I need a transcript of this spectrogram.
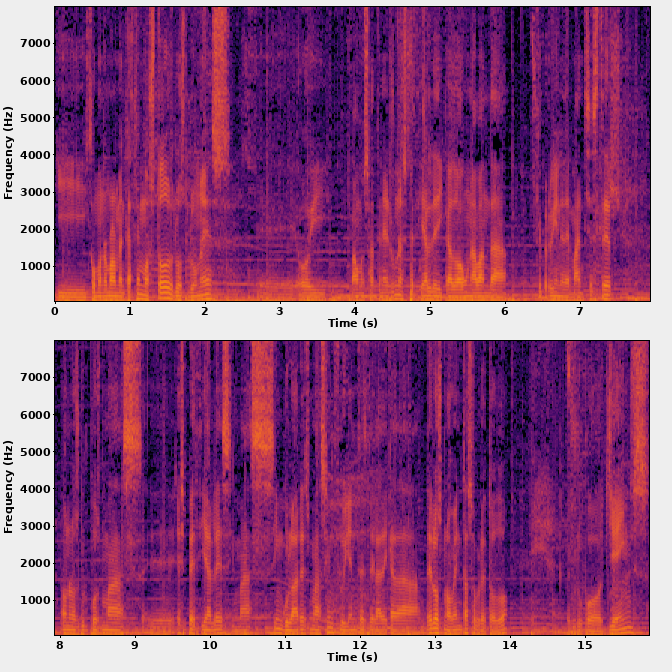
Y como normalmente hacemos todos los lunes, eh, hoy vamos a tener un especial dedicado a una banda que proviene de Manchester a uno de los grupos más eh, especiales y más singulares, más influyentes de la década de los 90 sobre todo, el grupo James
